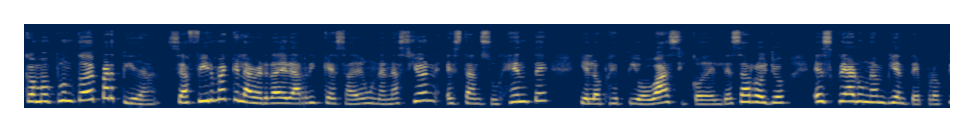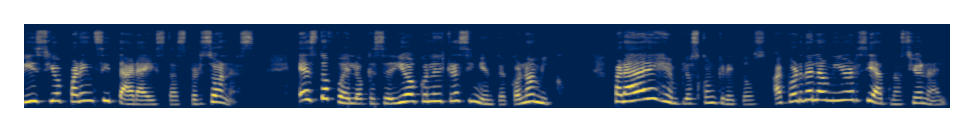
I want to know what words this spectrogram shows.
Como punto de partida, se afirma que la verdadera riqueza de una nación está en su gente y el objetivo básico del desarrollo es crear un ambiente propicio para incitar a estas personas. Esto fue lo que se dio con el crecimiento económico. Para dar ejemplos concretos, acorde a la Universidad Nacional,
